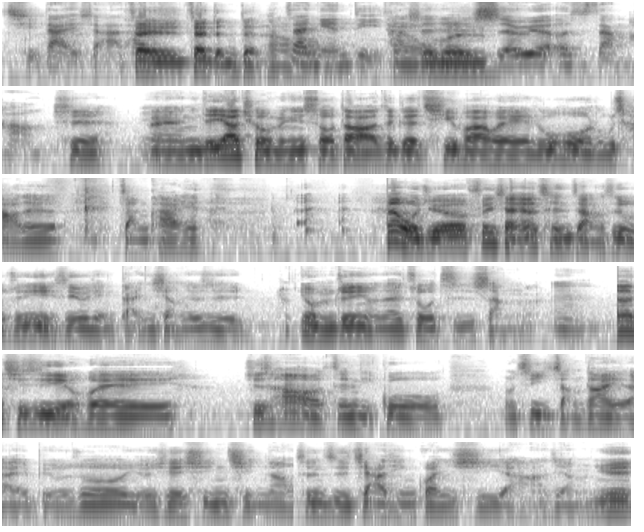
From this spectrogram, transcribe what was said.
期待一下，再再等等哈。在年底，他啊生日十二月二十三号。是，嗯，你的要求我们已经收到了，这个计划会如火如茶的展开。那我觉得分享一下成长是，我最近也是有点感想，就是因为我们最近有在做智商嘛，嗯，那其实也会就是好好整理过我自己长大以来，比如说有一些心情啊，甚至家庭关系啊，这样，因为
